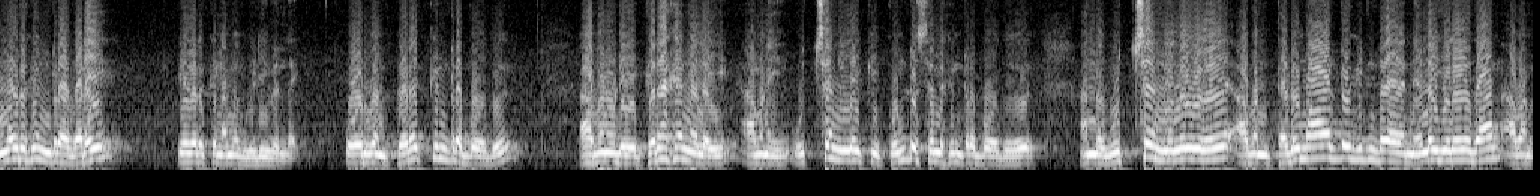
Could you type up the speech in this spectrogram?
உணர்கின்ற வரை இதற்கு நமக்கு விடிவில்லை. ஒருவன் பிறக்கின்ற போது அவனுடைய கிரக நிலை அவனை உச்ச நிலைக்கு கொண்டு செல்கின்ற போது அந்த உச்ச நிலையிலே அவன் தடுமாற்றுகின்ற நிலையிலே தான் அவன்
